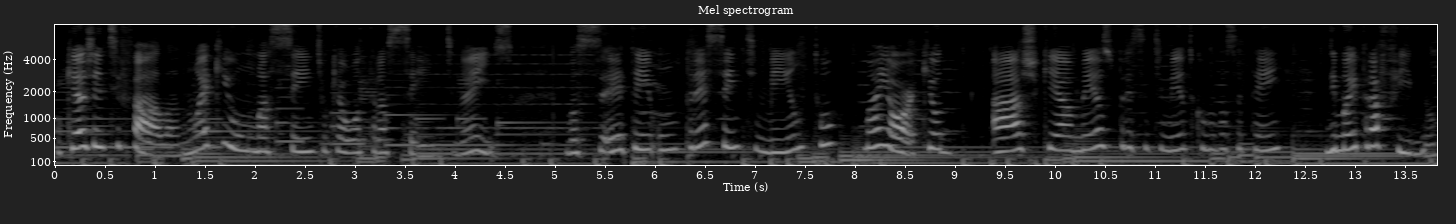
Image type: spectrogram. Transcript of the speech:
O que a gente fala não é que uma sente o que a outra sente, não é isso. Você tem um pressentimento maior, que eu acho que é o mesmo pressentimento como você tem de mãe para filho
